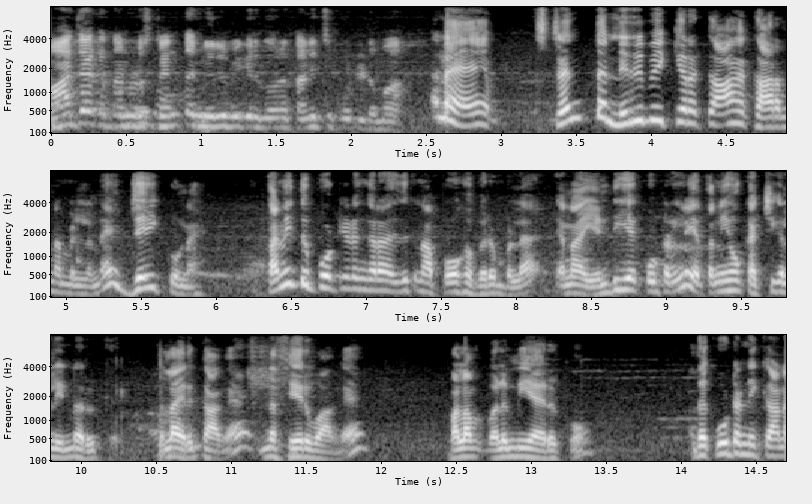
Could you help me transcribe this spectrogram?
பாஜக தன்னோட ஸ்ட்ரென்த்தை நிரூபிக்கிறது தனிச்சு போட்டிடுமா? அண்ணே ஸ்ட்ரென்த்தை நிரூபிக்கிறதுக்காக காரணம் இல்லைண்ணே ஜெயிக்குண்ணே தனித்து போட்டிடுங்கிற இதுக்கு நான் போக விரும்பல. ஏன்னா என்டிஏ கூட்டணியில் எத்தனையோ கட்சிகள் இன்னும் இருக்கு. எல்லாம் இருக்காங்க இன்னும் சேருவாங்க. பலம் வலிமையாக இருக்கும். அந்த கூட்டணிக்கான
